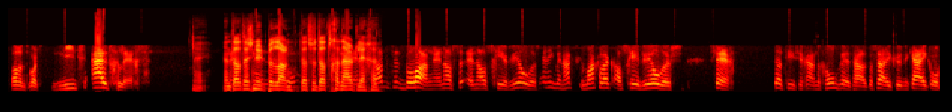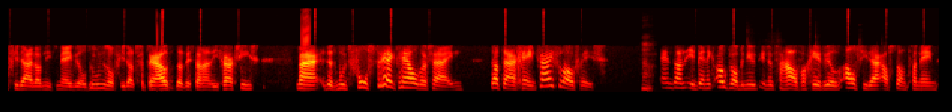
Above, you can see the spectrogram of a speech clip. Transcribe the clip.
want het wordt niet uitgelegd. En dat is nu het belang, dat we dat gaan uitleggen. dat is het belang. En als, en als Geert Wilders, en ik ben hartstikke makkelijk, als Geert Wilders zegt dat hij zich aan de grondwet houdt, dan zou je kunnen kijken of je daar dan iets mee wil doen, of je dat vertrouwt. Dat is dan aan die fracties. Maar het moet volstrekt helder zijn dat daar geen twijfel over is. En dan ben ik ook wel benieuwd in het verhaal van Geert Wilders, als hij daar afstand van neemt,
